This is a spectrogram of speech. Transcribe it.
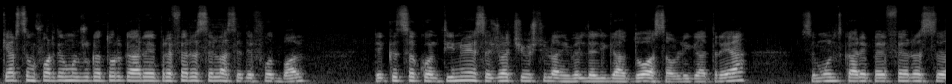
chiar sunt foarte mulți jucători care preferă să se lase de fotbal decât să continue să joace, eu știu, la nivel de Liga 2 sau Liga 3 Sunt mulți care preferă să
